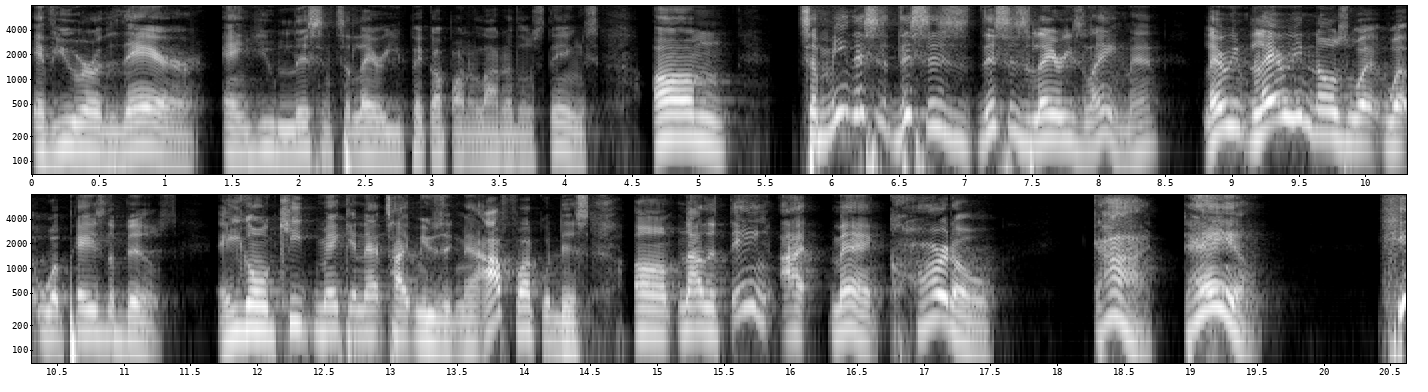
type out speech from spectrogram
if you are there and you listen to Larry, you pick up on a lot of those things. Um, to me, this is this is this is Larry's lane, man. Larry Larry knows what what what pays the bills. And he gonna keep making that type music, man. I fuck with this. Um, now the thing, I man, Cardo, god damn, he,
